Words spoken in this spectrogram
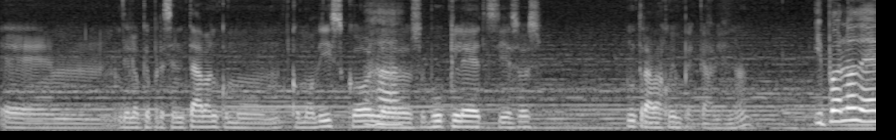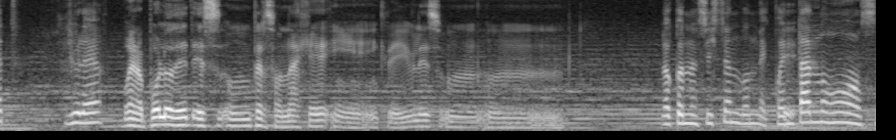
em, de lo que presentaban como, como disco, los booklets y eso es un trabajo impecable, ¿no? ¿Y Polo Dead? Jureo. Bueno, Polo Dead es un personaje eh, increíble, es un, ¿Lo conociste en dónde? Cuéntanos.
